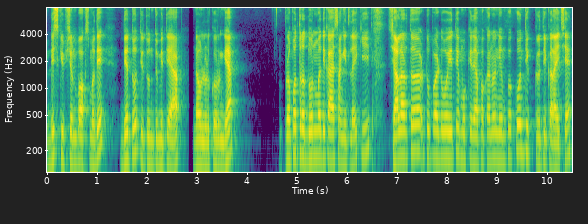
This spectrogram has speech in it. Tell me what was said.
डिस्क्रिप्शन बॉक्समध्ये देतो. तिथून तुम्ही ते ॲप डाउनलोड करून घ्या. प्रपत्र दोनमध्ये काय सांगितलं आहे की शालार्थ टू पॉईंट ओ येथे मुख्याध्यापकानं नेमकं कोणती कृती करायची आहे?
